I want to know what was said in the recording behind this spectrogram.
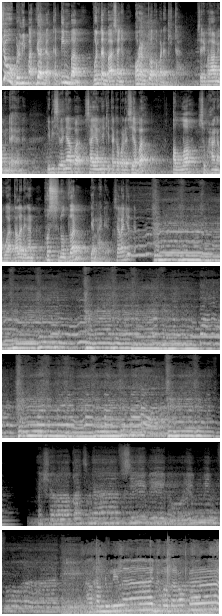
jauh berlipat ganda ketimbang, punten bahasanya, orang tua kepada kita. Bisa dipahami bunda ya anda? Jadi istilahnya apa? Sayangnya kita kepada siapa? Allah subhanahu wa ta'ala dengan husnudzan yang ada. Saya lanjutkan. Alhamdulillah, Juma Barokah.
